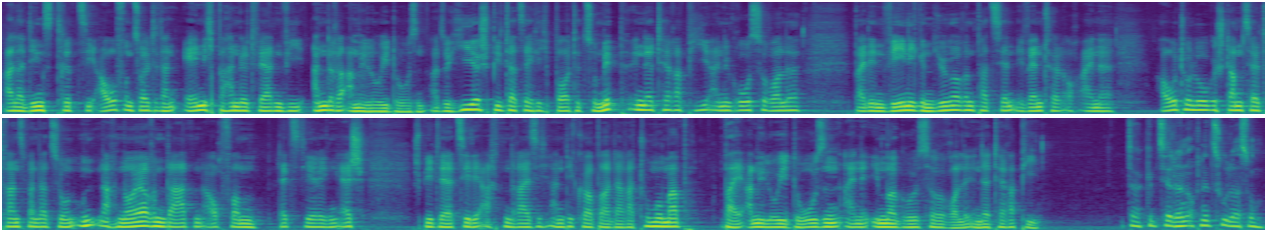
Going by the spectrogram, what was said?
Allerdings tritt sie auf und sollte dann ähnlich behandelt werden wie andere Amyloidosen. Also hier spielt tatsächlich Bortezomib in der Therapie eine große Rolle. Bei den wenigen jüngeren Patienten eventuell auch eine autologe Stammzelltransplantation und nach neueren Daten auch vom letztjährigen ASH spielt der CD38-Antikörper Daratumumab bei Amyloidosen eine immer größere Rolle in der Therapie. Da gibt es ja dann auch eine Zulassung.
